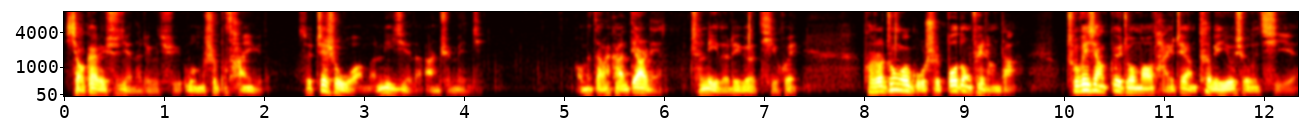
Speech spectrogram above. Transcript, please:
小概率事件的这个区域，我们是不参与的。所以这是我们理解的安全边际。我们再来看第二点，陈理的这个体会。他说，中国股市波动非常大，除非像贵州茅台这样特别优秀的企业，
